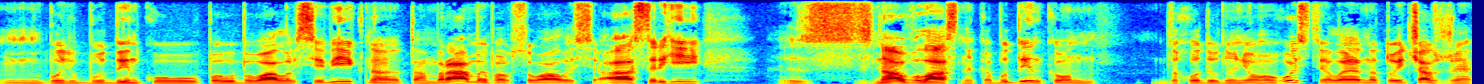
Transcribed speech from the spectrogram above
М, бу- будинку повибивало всі вікна, там рами попсувалися. А Сергій знав власника будинку, він заходив до нього в гості, але на той час вже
